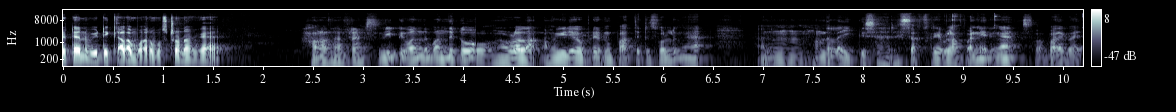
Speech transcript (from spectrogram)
ரிட்டர்ன் வீட்டுக்கு கிளம்ப ஆரம்பிச்சிட்டோம் நாங்கள் அவ்வளோதான் ஃப்ரெண்ட்ஸ் வீட்டுக்கு வந்து வந்துட்டோம். அவ்வளோதான் வீடியோ எப்படி இருக்குன்னு பார்த்துட்டு சொல்லுங்கள் அந்த லைக்கு ஷேர் சப்ஸ்கிரைப்லாம் பண்ணிடுங்க ஸோ பாய் பாய்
